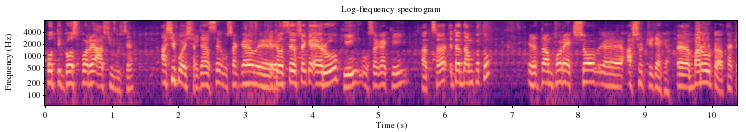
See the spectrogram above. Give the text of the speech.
প্রতি গজ পরে আশি পয়সা। আশি পয়সা। এটা আছে ওসাকা এটা হচ্ছে ওটাকে অ্যারো কিং ওসাকা কিং আচ্ছা এটার দাম কত? এটার দাম পরে একশো আটষট্টি টাকা। বারোটা থাকে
